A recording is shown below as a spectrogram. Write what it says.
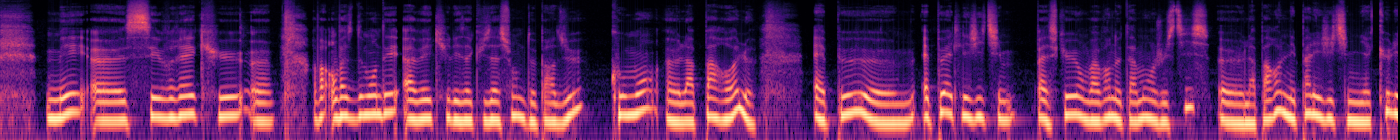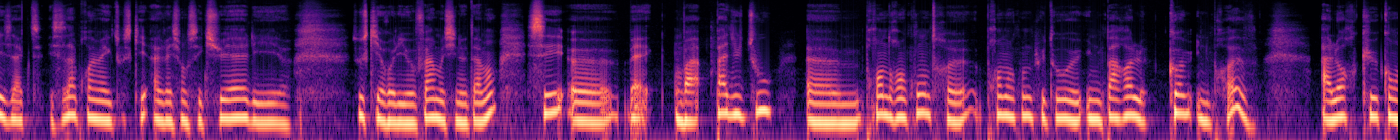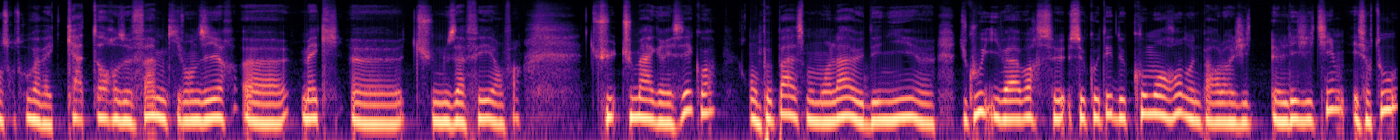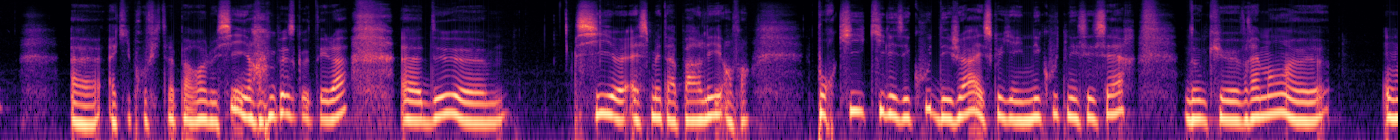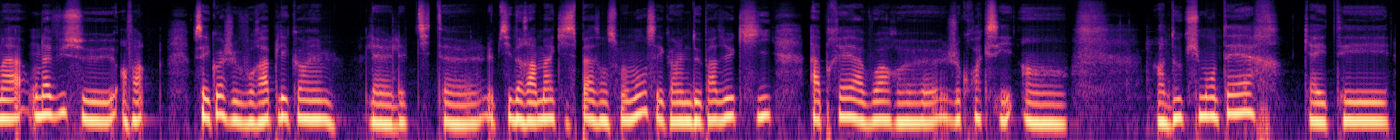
mais euh, c'est vrai que, euh, enfin, on va se demander avec les accusations de Depardieu comment la parole, elle peut, elle peut être légitime. Parce qu'on va voir notamment en justice, la parole n'est pas légitime, il n'y a que les actes. Et c'est ça le problème avec tout ce qui est agression sexuelle et tout ce qui est relié aux femmes aussi notamment, c'est ben, on va pas du tout euh, prendre, en compte, euh, prendre en compte plutôt euh, une parole comme une preuve, alors que quand on se retrouve avec 14 femmes qui vont dire mec, tu nous as fait, enfin, tu, tu m'as agressé, quoi. On peut pas à ce moment-là dénier. du coup, il va avoir ce, côté de comment rendre une parole légitime et surtout à qui profite la parole aussi, il y a un peu ce côté-là de si elles se mettent à parler, enfin pour qui, qui les écoute déjà? Est-ce qu'il y a une écoute nécessaire? Donc euh, vraiment, euh, on, a, on a vu ce... Enfin, vous savez quoi, je vais vous rappeler quand même le, petit, euh, le petit drama qui se passe en ce moment. C'est quand même Depardieu qui, après avoir, je crois que c'est un, un documentaire qui a été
